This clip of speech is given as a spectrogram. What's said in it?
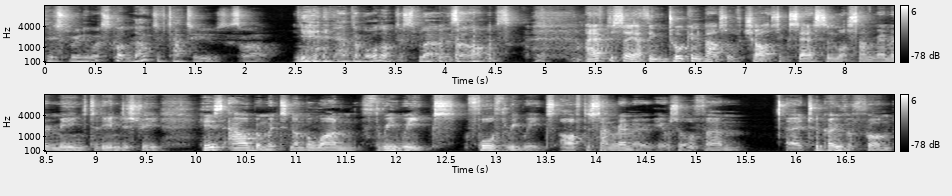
this really was. It's got loads of tattoos as well. Yeah. He had them all on display on his arms. I have to say, I think talking about sort of chart success and what San Remo means to the industry, his album went to number one three weeks, for three weeks after San Remo. It was sort of um, uh, took over from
